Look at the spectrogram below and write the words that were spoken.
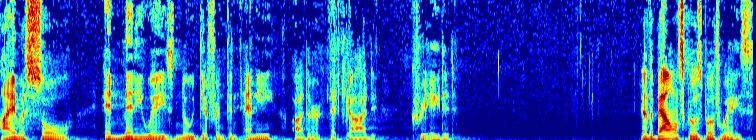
I am a soul in many ways no different than any other that God created. Now, the balance goes both ways.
